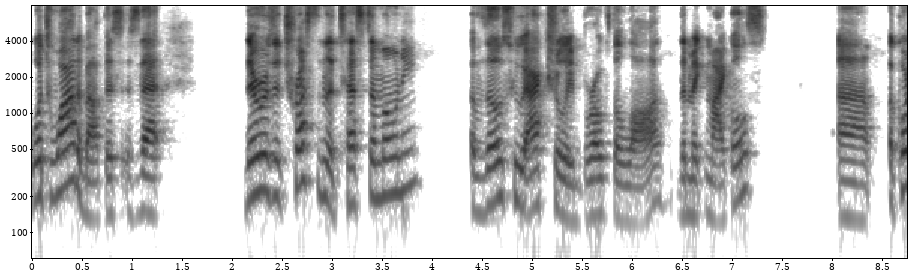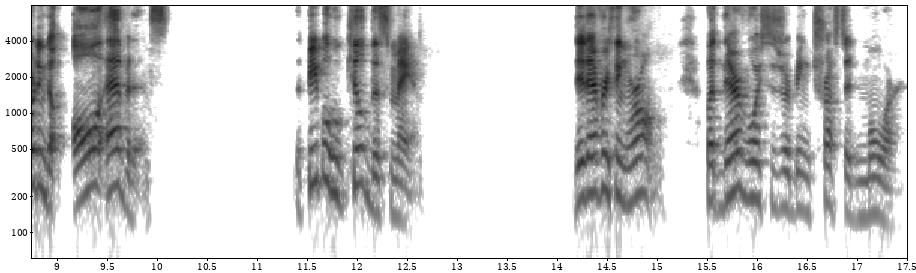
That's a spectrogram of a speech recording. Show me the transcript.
What's wild about this is that there was a trust in the testimony of those who actually broke the law, the McMichaels. Uh, according to all evidence, the people who killed this man did everything wrong, but their voices are being trusted more.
